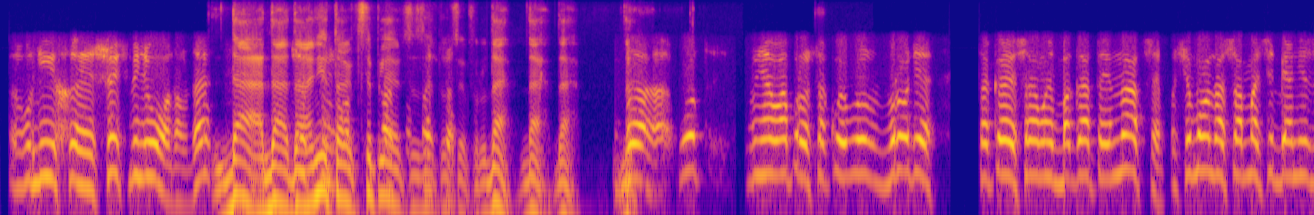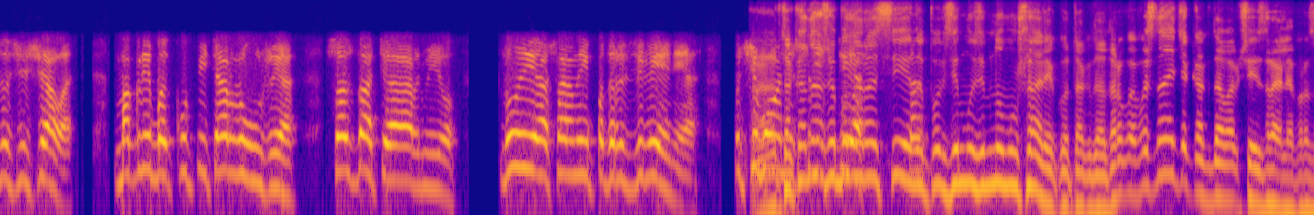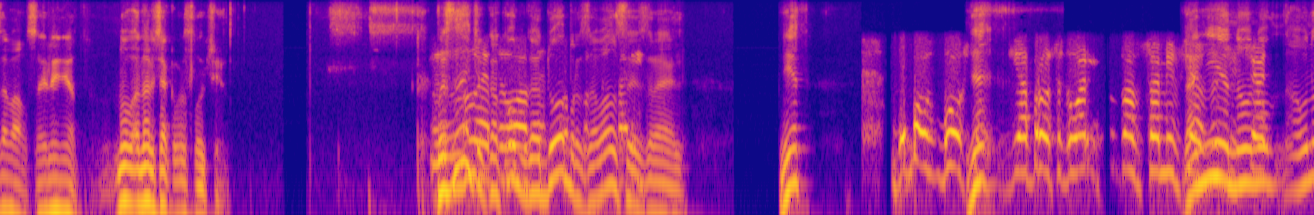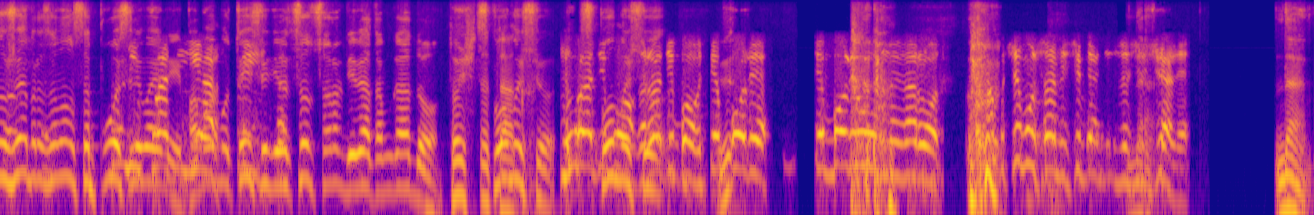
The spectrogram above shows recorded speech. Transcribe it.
у них 6 э, миллионов, да? Да, да, да, они так цепляются за эту цифру. Да, да, да. Да, да вот у меня вопрос такой. Вроде такая самая богатая нация. Почему она сама себя не защищала? Могли бы купить оружие, создать армию, ну и остальные подразделения. Почему а, так она же была рассеяна так... по всему земному шарику тогда, дорогой. Вы знаете, когда вообще Израиль образовался или нет? Ну, на всяком случае. Вы ну, знаете, ну, в каком ладно, году образовался повторить. Израиль? Нет? Да бог, бог да? я просто говорю, что надо сами Да не, ну, ну, он уже образовался после ну, войны, по-моему, в 1949 году. Точно с помощью, так. Ну, ради помощью... бога, ради бога, тем более, тем более умный народ. А почему сами себя не защищали? Да.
